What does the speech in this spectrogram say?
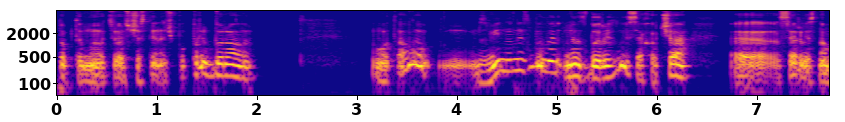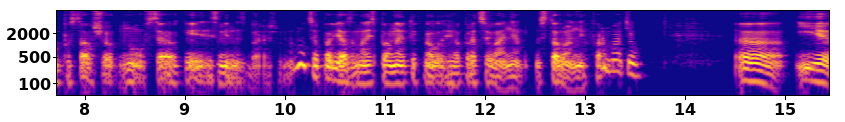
тобто ми оцю частиночку прибирали. От, але зміни не, збили, не збереглися, хоча е, сервіс нам писав, що ну, все окей, зміни збережено. Ну, це пов'язано із певною технологією опрацювання сторонніх форматів. Е, і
